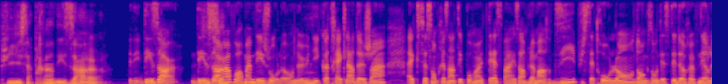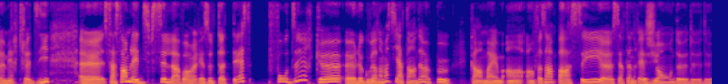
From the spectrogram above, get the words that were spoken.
puis ça prend des heures. Des heures. Des heures, ça. voire même des jours. Là. On a eu Mm. des cas très clairs de gens euh, qui se sont présentés pour un test, par exemple, le mardi, puis c'était trop long, donc ils ont décidé de revenir le mercredi. Euh, ça semble être difficile d'avoir un résultat de test. Faut dire que euh, le gouvernement s'y attendait un peu quand même en, en faisant passer euh, certaines régions de, de, de,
